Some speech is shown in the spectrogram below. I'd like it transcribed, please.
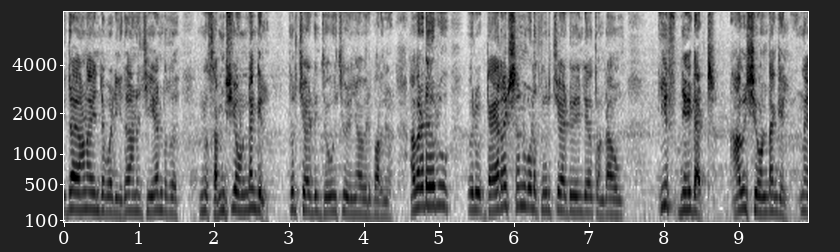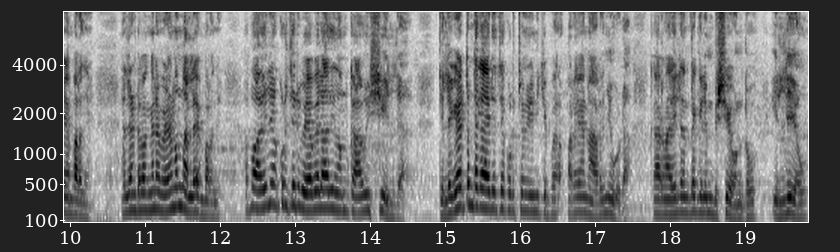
ഇതാണ് അതിന്റെ വഴി ഇതാണ് ചെയ്യേണ്ടത് എന്ന് സംശയം ഉണ്ടെങ്കിൽ തീർച്ചയായിട്ടും ചോദിച്ചു കഴിഞ്ഞാൽ അവർ പറഞ്ഞു. അവരുടെ ഒരു ഒരു ഡയറക്ഷൻ കൂടെ തീർച്ചയായിട്ടും ഇതിന്റെ അകത്തുണ്ടാവും. ഇഫ് നീഡഡ് ആവശ്യമുണ്ടെങ്കിൽ എന്ന് ഞാൻ പറഞ്ഞു. അല്ലാണ്ട് അങ്ങനെ വേണമെന്നല്ല ഞാൻ പറഞ്ഞു. അപ്പോൾ അതിനെക്കുറിച്ചൊരു വേവലാതി നമുക്ക് ആവശ്യമില്ല. തിലകേട്ടന്റെ കാര്യത്തെക്കുറിച്ചൊന്നും എനിക്ക് പറയാൻ അറിഞ്ഞുകൂടാ. കാരണം അതിലെന്തെങ്കിലും വിഷയമുണ്ടോ? ഇല്ലയോ?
